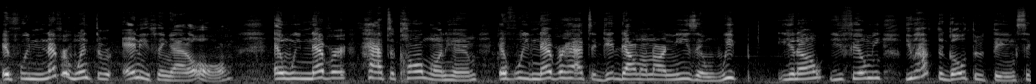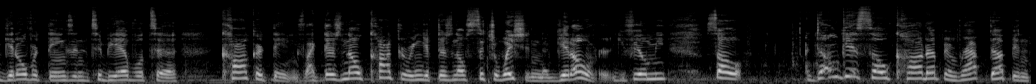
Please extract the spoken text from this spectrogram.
if we never went through anything at all and we never had to call on Him, if we never had to get down on our knees and weep? You know, you feel me? You have to go through things to get over things and to be able to conquer things. Like there's no conquering if there's no situation to get over. You feel me? So don't get so caught up and wrapped up in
